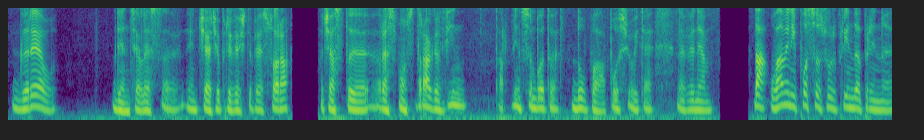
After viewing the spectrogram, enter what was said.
Greu de înțeles uh, în ceea ce privește pe sora această răspuns. Dragă, vin, dar vin sâmbătă după apus și uite, ne vedem. Da, oamenii pot să surprindă prin uh,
